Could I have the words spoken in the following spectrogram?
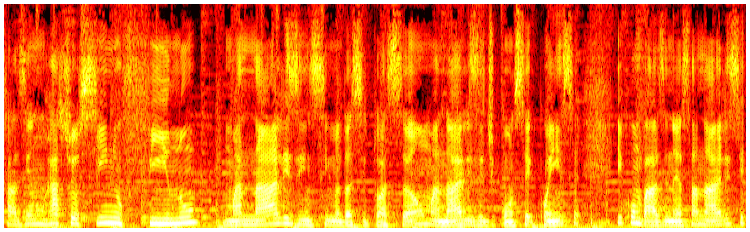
fazendo um raciocínio fino, uma análise em cima da situação, uma análise de consequência, e com base nessa análise,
